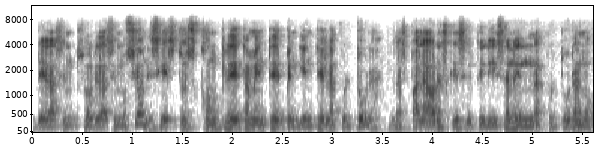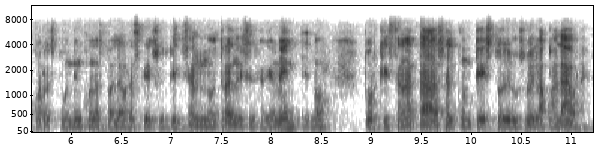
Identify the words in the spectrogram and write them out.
de las, em, sobre las emociones, y esto es completamente dependiente de la cultura. Las palabras que se utilizan en una cultura no corresponden con las palabras que se utilizan en otras necesariamente, ¿no? Porque están atadas al contexto de uso de la palabra.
